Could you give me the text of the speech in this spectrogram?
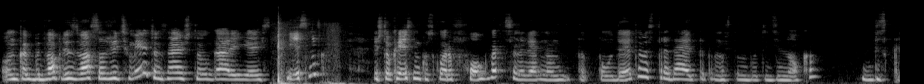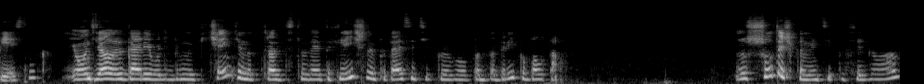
Он как бы два плюс два сложить умеет, он знает, что у Гарри есть крестник, и что крестнику скоро в Хогвартсе, наверное, он по поводу этого страдает, потому что он будет одиноко, без крестника. И он делает Гарри его любимые печеньки, на этот раз доставляет их лично и пытается, типа, его подбодрить, поболтать. Ну, с шуточками, типа, все дела,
